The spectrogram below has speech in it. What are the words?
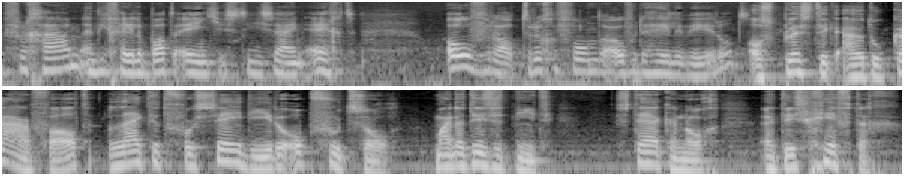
vergaan. En die gele badeentjes die zijn echt overal teruggevonden over de hele wereld. Als plastic uit elkaar valt, lijkt het voor zeedieren op voedsel. Maar dat is het niet. Sterker nog, het is giftig.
